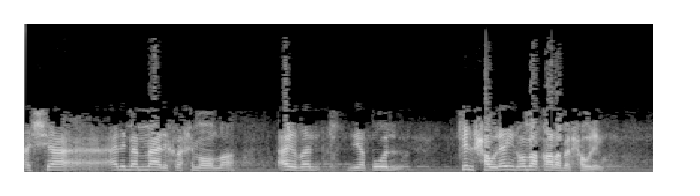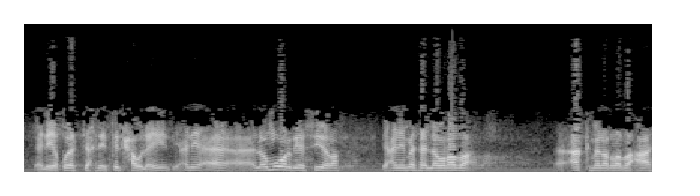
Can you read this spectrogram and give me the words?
الشا... الإمام مالك رحمه الله أيضا يقول في الحولين وما قارب الحولين. يعني يقول التحريم في الحولين يعني الأمور يسيرة يعني مثلا لو رضع أكمل الرضعات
